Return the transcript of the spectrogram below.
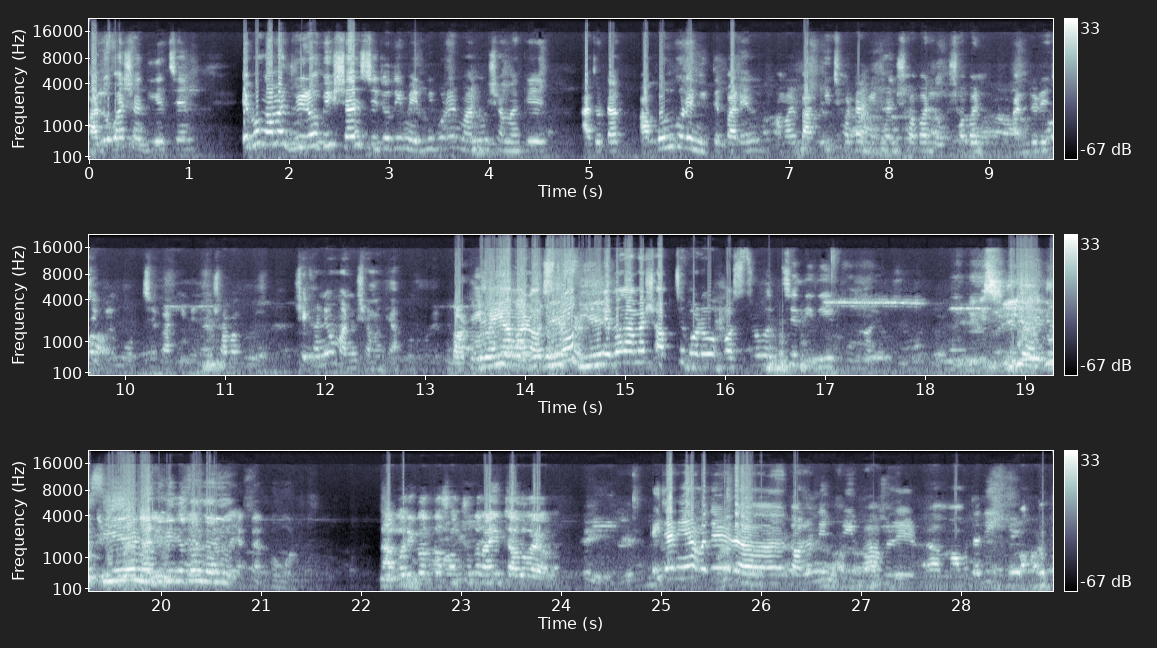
ভালোবাসা দিয়েছেন। এবং আমার দৃঢ় বিশ্বাস যে যদি মেদিনীপুরের মানুষ আমাকে এতটা আপন করে নিতে পারেন আমার বাকি ছটা বিধানসভা লোকসভার আন্ডারে যেগুলো পড়ছে বাকি বিধানসভাগুলো সেখানেও মানুষ আমাকে আপন করে এটাই আমার অস্ত্র এবং আমার সবচেয়ে বড় অস্ত্র হচ্ছে দিদির উন্নয়ন। সিএ নোটিফিকেশন জানি নাগরিকত্ব সংশোধন আইন চালু হয়ে গেল। এটা নিয়ে আমাদের আহ, দলনেত্রী আমাদের আহ, মমতা দি বক্তব্য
